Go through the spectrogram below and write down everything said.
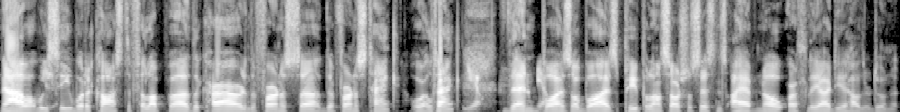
now what we see what it costs to fill up uh, the car and the furnace, uh, the furnace tank, oil tank, Yep. then Yep. boys, oh boys, people on social assistance, I have no earthly idea how they're doing it.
